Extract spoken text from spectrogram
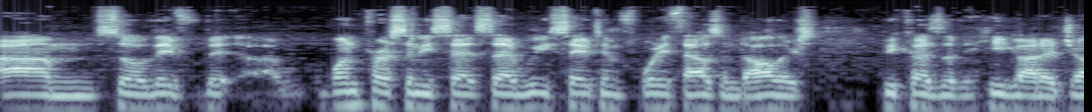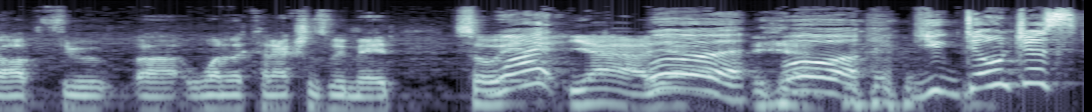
Um, so they've they, uh, one person he said said we saved him forty thousand dollars because of he got a job through uh, one of the connections we made. So it- What? yeah, Whoa, yeah, yeah. you don't just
